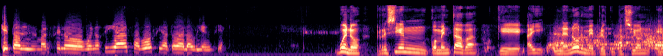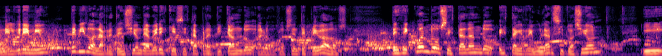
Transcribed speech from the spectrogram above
¿Qué tal, Marcelo? Buenos días a vos y a toda la audiencia. Bueno, recién comentaba que hay una enorme preocupación en el gremio debido a la retención de haberes que se está practicando a los docentes privados. ¿Desde cuándo se está dando esta irregular situación? Y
